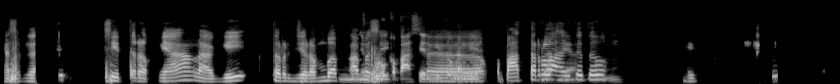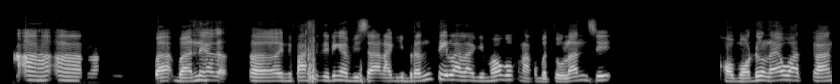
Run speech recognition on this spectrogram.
Nah sebenarnya si truknya lagi terjerembab apa sih ke pasir gitu kan eh, dia. kepater lah bannya. itu tuh. Hmm. Ah, ah, ah. Ba- bannya eh, ini pasti jadi nggak bisa lagi berhenti lah lagi mogok. Nah kebetulan sih komodo lewat kan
